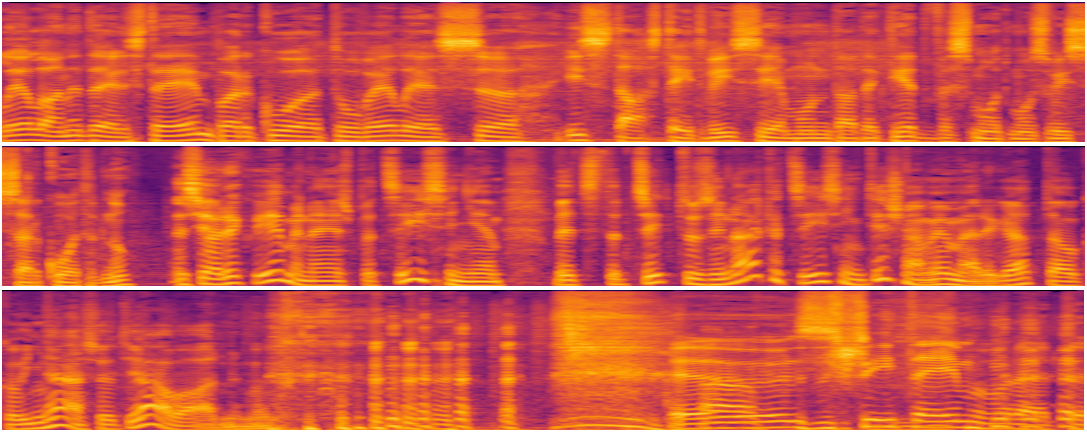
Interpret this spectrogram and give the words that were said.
lielā nedēļas tēma, par ko tu vēlies uh, izstāstīt visiem un tā teikt, iedvesmot mūs visus ar ko tad? Nu? Es jau reku pieminēju par cīsiņiem, bet starp citu, zināju, ka cīsiņi tiešām vienmēr ir gatavi, ka viņi nesot jāvārni. Šī tēma varētu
